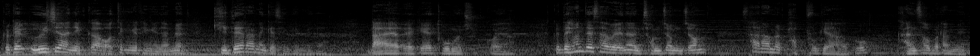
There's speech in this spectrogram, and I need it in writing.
그렇게 의지하니까 어떤 게 생기냐면 기대라는 게 생깁니다. 나에게 도움을 줄 거야. 근데 현대 사회는 점점점 사람을 바쁘게 하고 간섭을 합니다.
